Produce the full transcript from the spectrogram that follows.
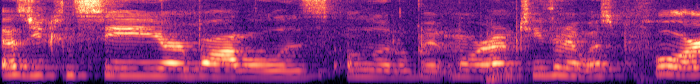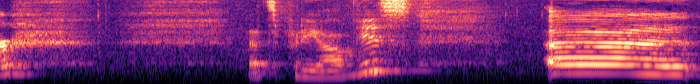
as you can see, our bottle is a little bit more empty than it was before. That's pretty obvious. Uh,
